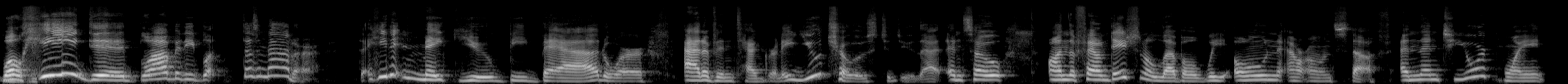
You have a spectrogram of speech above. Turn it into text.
Well, mm-hmm. he did blah blah blah. Doesn't matter he didn't make you be bad or out of integrity. You chose to do that. And so, on the foundational level, we own our own stuff. And then, to your point,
